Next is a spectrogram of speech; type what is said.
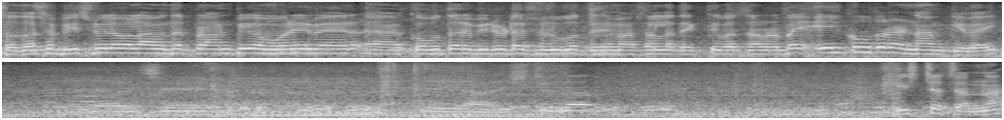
সো দর্শক বিসমিল্লাহ বলে আমাদের প্রাণপ্রিয় মনির ভাইয়ের কবুতরের ভিডিওটা শুরু করতেছি। মাসাল্লাহ দেখতে পাচ্ছেন আমরা ভাই। এই কবুতরের নাম কি ভাই? স্টেচার না?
